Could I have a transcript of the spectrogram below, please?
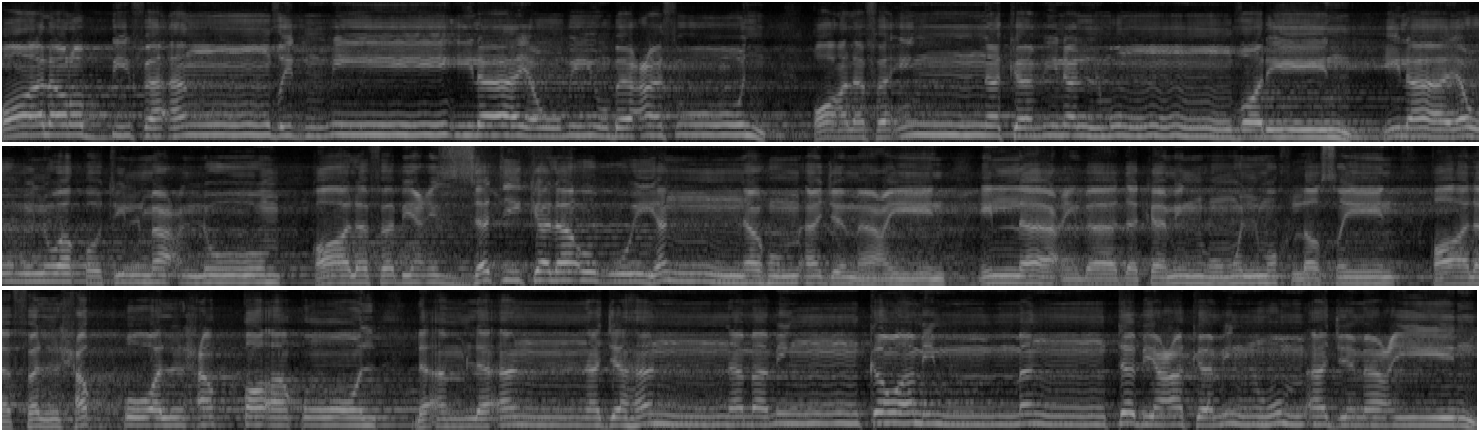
قال رب فأنظرني إلى يوم يبعثون قال فإنك من المنظرين إلى يوم الوقت المعلوم. قال فبعزتك لأغوينهم أجمعين إلا عبادك منهم المخلصين. قال فالحق والحق أقول لأملأن جهنم منك وممن تبعك منهم أجمعين.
